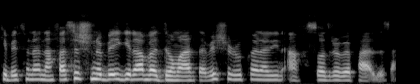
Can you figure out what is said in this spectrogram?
که بتونن نفسشون رو بگیرن و دو مرتبه شروع کنن این اقصاد رو بپردازن.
